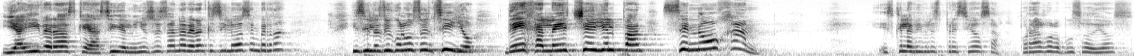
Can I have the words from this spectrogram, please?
y ahí verás que así el niño se sana, verán que sí lo hacen, ¿verdad? Y si les digo algo sencillo, deja leche y el pan, se enojan. Es que la Biblia es preciosa, por algo lo puso Dios.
